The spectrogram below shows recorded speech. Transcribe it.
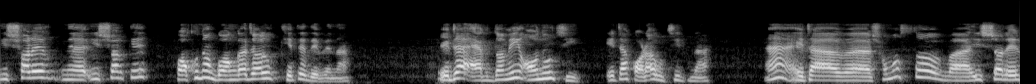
ঈশ্বরের ঈশ্বরকে কখনো গঙ্গা জল খেতে দেবে না। এটা একদমই অনুচিত। এটা করা উচিত না। হ্যাঁ এটা সমস্ত ঈশ্বরের,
